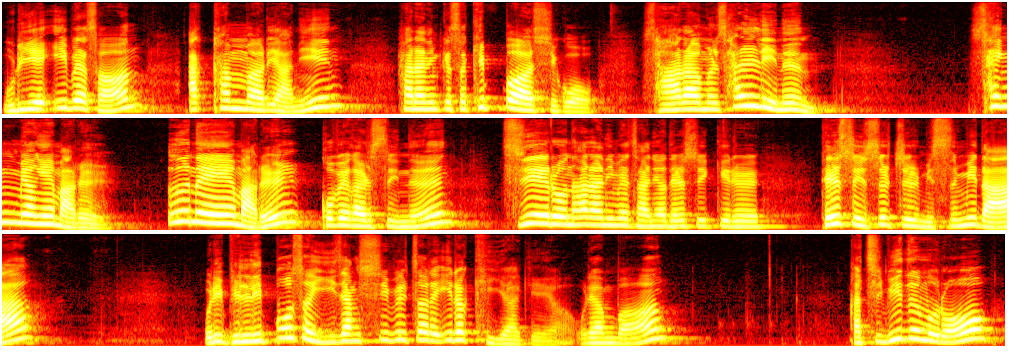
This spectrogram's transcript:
우리의 입에선 악한 말이 아닌 하나님께서 기뻐하시고 사람을 살리는 생명의 말을 은혜의 말을 고백할 수 있는 지혜로운 하나님의 자녀 될 수 있기를 될 수 있을 줄 믿습니다. 우리 빌립보서 2장 11절에 이렇게 이야기해요. 우리 한번 같이 믿음으로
